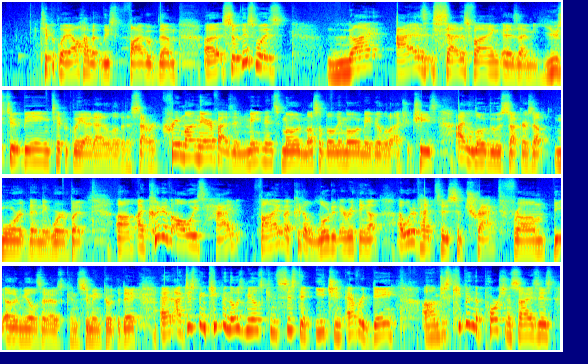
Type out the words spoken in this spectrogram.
Typically, I'll have at least five of them. Uh, so this was not as satisfying as I'm used to it being. Typically I'd add a little bit of sour cream on there if I was in maintenance mode, muscle building mode, maybe a little extra cheese. I load those suckers up more than they were, but um, I could have always had five, I could have loaded everything up. I would have had to subtract from the other meals that I was consuming throughout the day. And I've just been keeping those meals consistent each and every day. Um, just keeping the portion sizes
